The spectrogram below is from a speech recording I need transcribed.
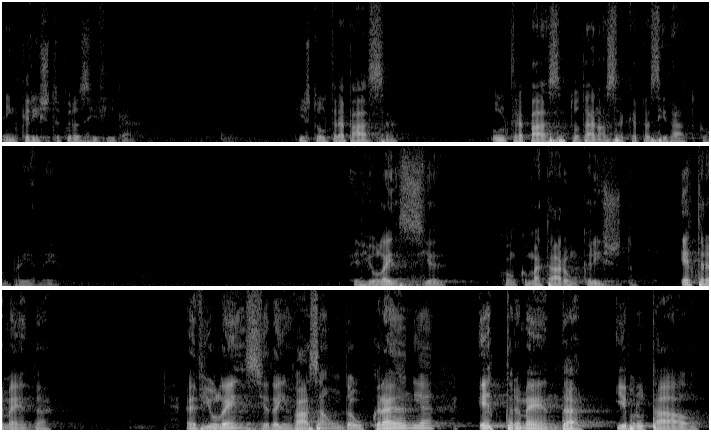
em Cristo crucificado. Isto ultrapassa, ultrapassa toda a nossa capacidade de compreender. A violência com que mataram Cristo é tremenda. A violência da invasão da Ucrânia é tremenda e brutal.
